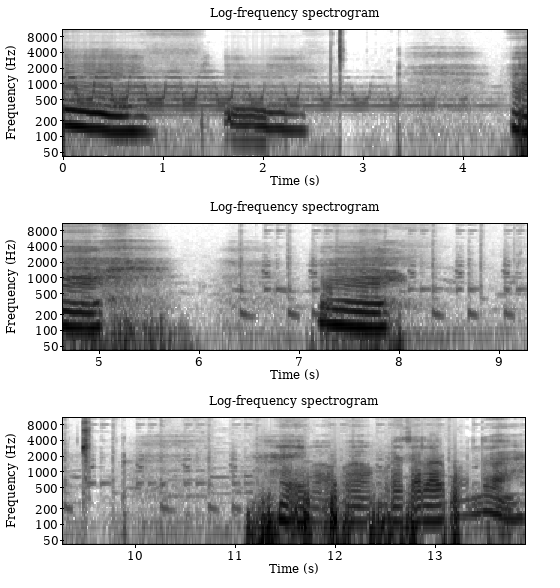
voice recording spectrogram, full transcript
మ్మ్. బాబా అప్పుడే చల్లారిపోయిందా?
